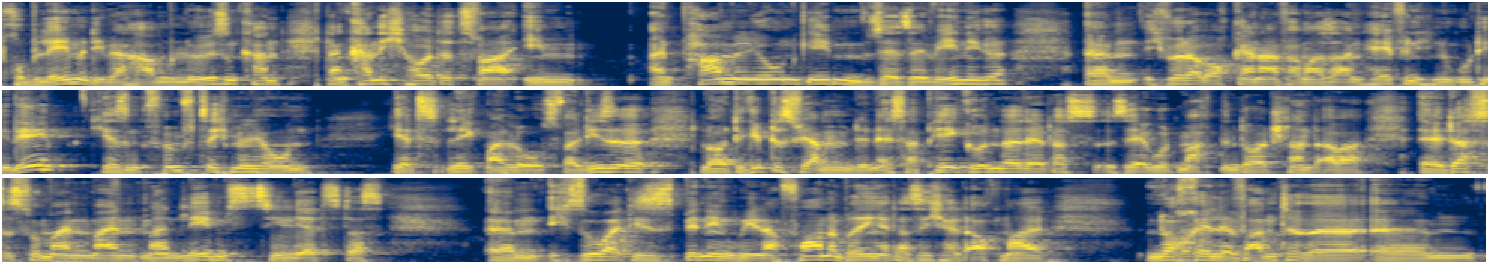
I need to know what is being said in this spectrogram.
Probleme, die wir haben, lösen kann, dann kann ich heute zwar ihm ein paar Millionen geben, sehr, sehr wenige. Ähm, ich würde aber auch gerne einfach mal sagen, hey, finde ich eine gute Idee. Hier sind 50 Millionen jetzt leg mal los, weil diese Leute gibt es. Wir haben den SAP-Gründer, der das sehr gut macht in Deutschland, aber äh, das ist so mein, mein, mein Lebensziel jetzt, dass ähm, ich so weit dieses Spinning Wheel nach vorne bringe, dass ich halt auch mal noch relevantere ähm,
